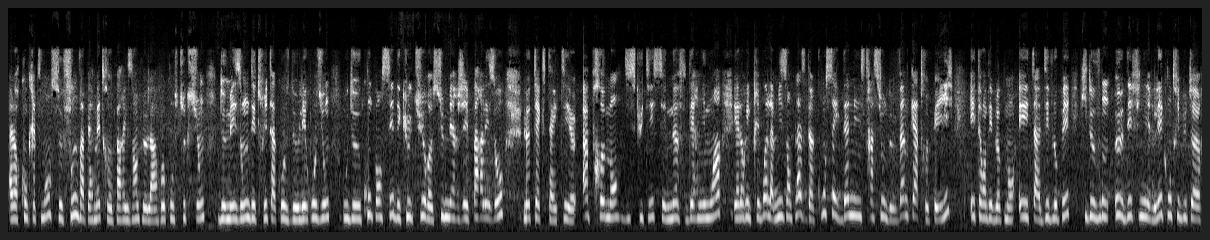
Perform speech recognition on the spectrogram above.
Alors concrètement, ce fonds va permettre par exemple la reconstruction de maisons détruites à cause de l'érosion ou de compenser des cultures submergées par les eaux. Le texte a été euh, âprement discuté ces neuf derniers mois et alors il prévoit la mise en place d'un conseil d'administration de 24 pays, États en développement et États développés, qui devront eux définir les contributeurs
